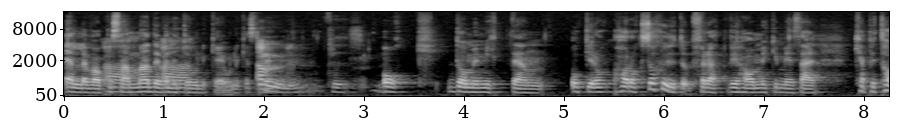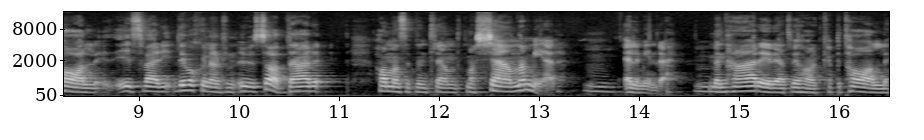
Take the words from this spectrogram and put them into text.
eller var på samma, det var lite olika i olika men precis. Och de i mitten åker, har också skjutit upp för att vi har mycket mer så här kapital i Sverige. Det var skillnaden från USA. Där har man sett en trend att man tjänar mer Mm. eller mindre. Men här är det att vi har kapital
